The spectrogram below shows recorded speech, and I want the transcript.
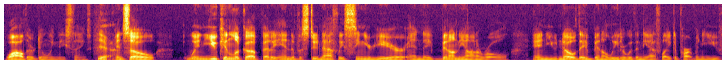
while they're doing these things. Yeah. And so when you can look up at the end of a student athlete's senior year and they've been on the honor roll and you know they've been a leader within the athletic department and you've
